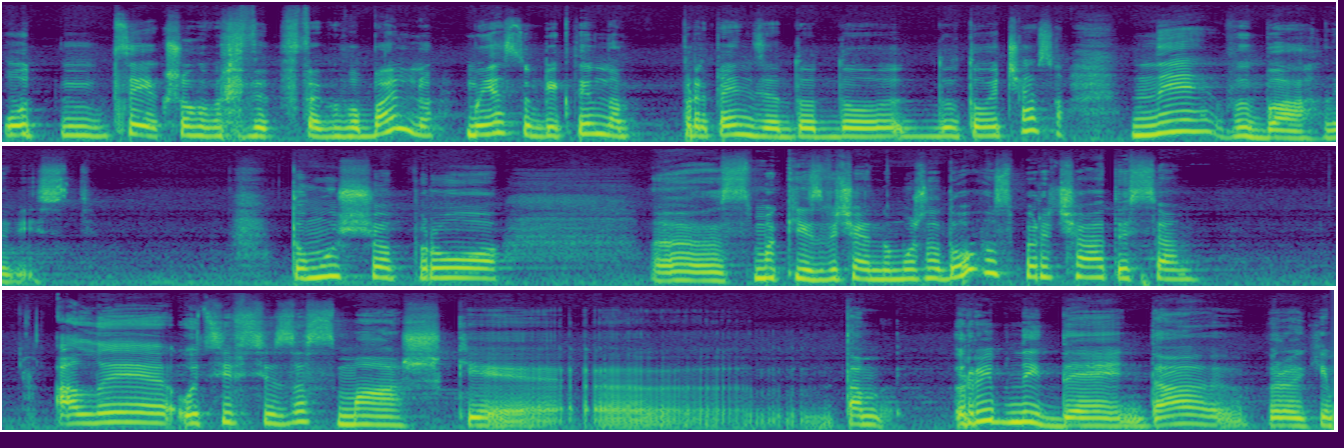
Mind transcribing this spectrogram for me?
От це, якщо говорити так глобально, моя суб'єктивна претензія до, до, до того часу невибагливість. Тому що про е, смаки, звичайно, можна довго сперечатися. Але оці всі засмажки, е, там рибний день, да, про який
